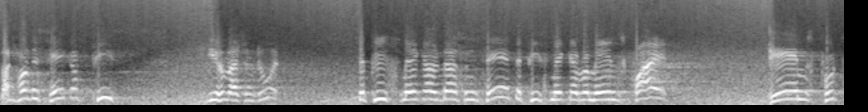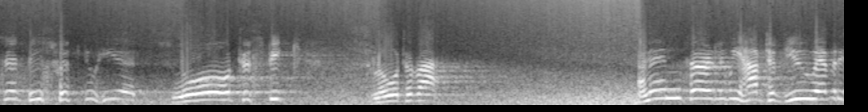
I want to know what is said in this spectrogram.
But for the sake of peace, you mustn't do it. The peacemaker doesn't say it. The peacemaker remains quiet. James puts it, be swift to hear, slow to speak, slow to wrath. And then thirdly, we have to view every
